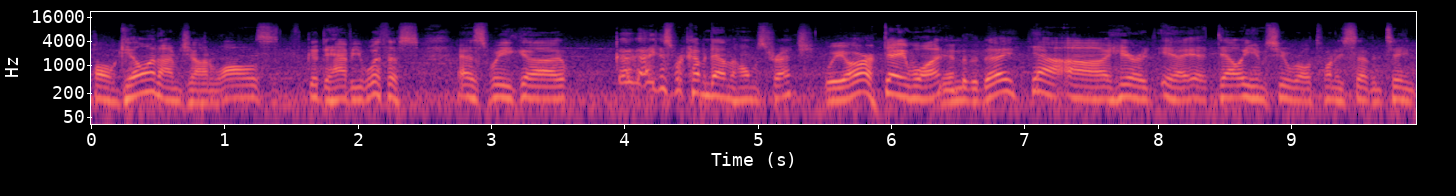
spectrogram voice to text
Paul Gillin. I'm John Walls. It's good to have you with us as we uh, I guess we're coming down the home stretch. We are. Day one. End of the day. Yeah, uh, here at, at, Dell EMC World 2017.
